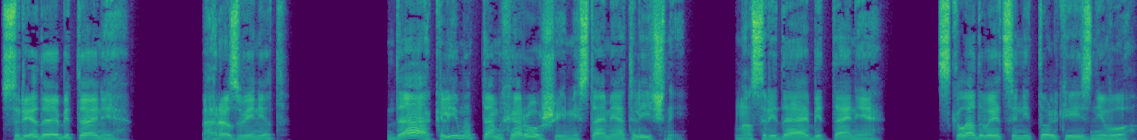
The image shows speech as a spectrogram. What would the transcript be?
Среда обитания. А разве нет? Да, климат там хороший, местами отличный, но среда обитания складывается не только из него.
